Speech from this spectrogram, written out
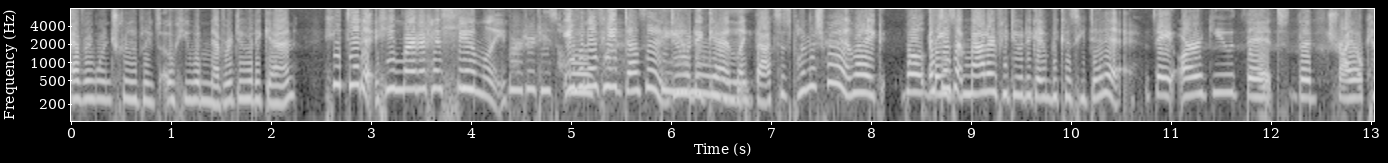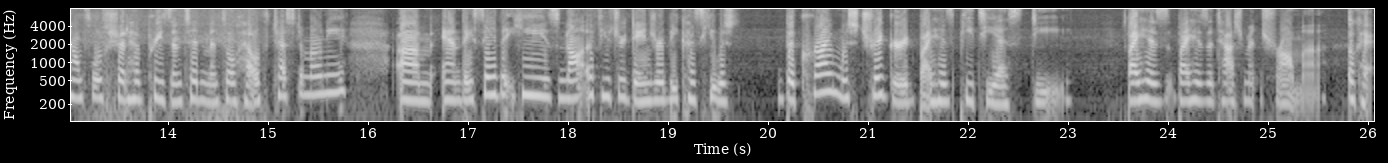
everyone truly believes, oh, he would never do it again. He did it. He murdered his family. murdered his Even if he doesn't do it again, like that's his punishment. Like, well, it doesn't matter if you do it again because he did it. they argued that the trial counsel should have presented mental health testimony, um, and they say that he is not a future danger because he was the crime was triggered by his PTSD, by his by his attachment trauma. Okay.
